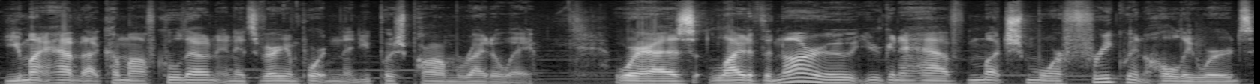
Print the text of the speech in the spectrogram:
you might have that come off cooldown, and it's very important that you push palm right away. Whereas Light of the Naaru, you're going to have much more frequent holy words,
